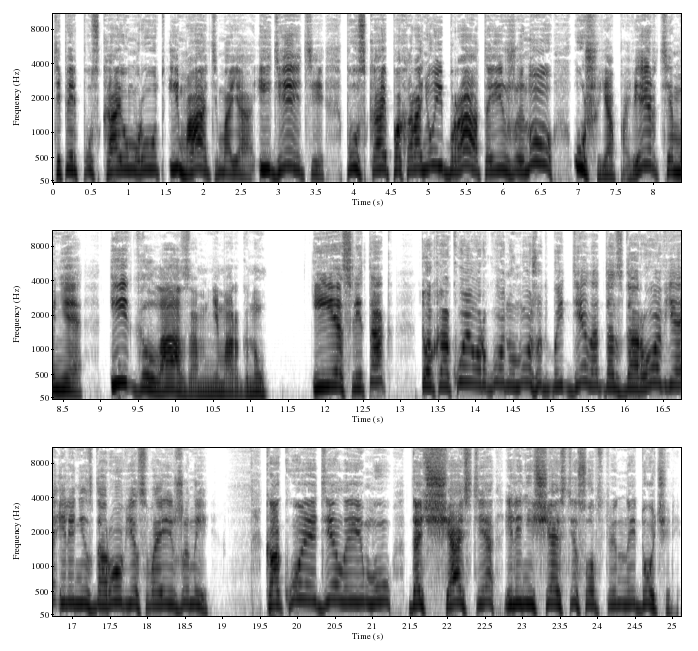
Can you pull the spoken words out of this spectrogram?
Теперь пускай умрут и мать моя, и дети, пускай похороню и брата, и жену, уж я, поверьте мне, и глазом не моргну. И если так, то какой Ургону может быть дело до здоровья или нездоровья своей жены? Какое дело ему до счастья или несчастья собственной дочери?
